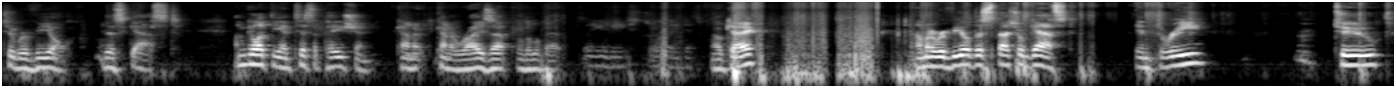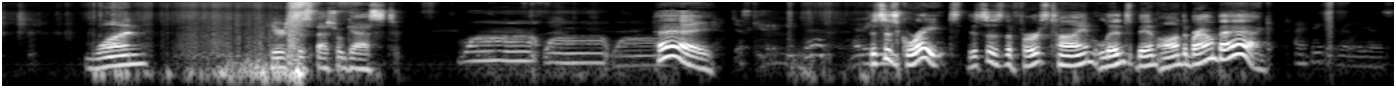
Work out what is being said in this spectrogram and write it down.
to reveal this guest. I'm going to let the anticipation kind of kind of rise up a little bit. So you'll be sorely disappointed. Okay. I'm going to reveal this special guest in three, two, one. Here's the special guest. Wah, wah, wah. Hey, Just kidding. Just kidding. this is great. This is the first time Lynn's been on the brown bag. I think it really is.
